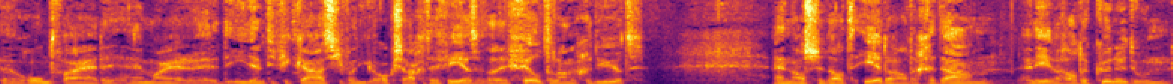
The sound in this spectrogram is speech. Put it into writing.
rondwaarde. En maar de identificatie van die OXA-48 dat heeft veel te lang geduurd. En als ze dat eerder hadden gedaan en eerder hadden kunnen doen...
